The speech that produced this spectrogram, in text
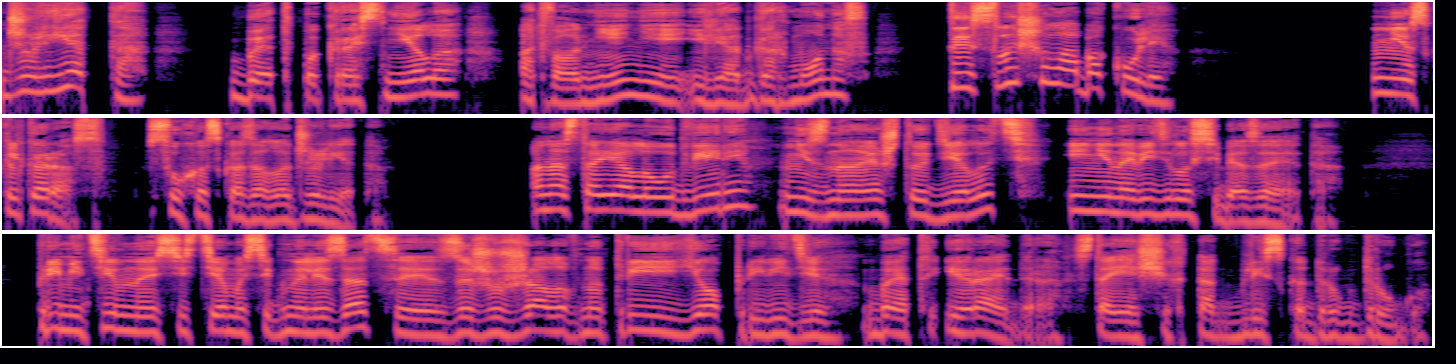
Джульетта, Бет покраснела от волнения или от гормонов, ты слышала об акуле? Несколько раз, сухо сказала Джульетта. Она стояла у двери, не зная, что делать, и ненавидела себя за это. Примитивная система сигнализации зажужжала внутри ее при виде Бет и Райдера, стоящих так близко друг к другу.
